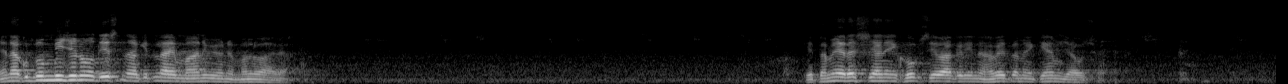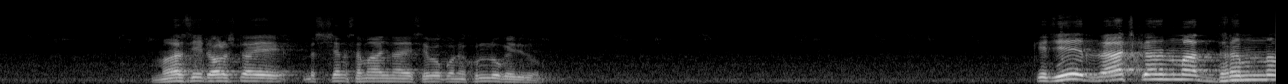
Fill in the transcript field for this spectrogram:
એના કુટુંબીજનો દેશના કેટલાય માનવીઓને મળવા આવ્યા. કે તમે રશિયાની ખૂબ સેવા કરીને હવે તમે કેમ જાઓ છો? મહર્ષિ ટોલસ્ટોએ રશિયન સમાજના એ સેવકોને ખુલ્લું કહી દીધું કે જે રાજકારણમાં ધર્મનો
